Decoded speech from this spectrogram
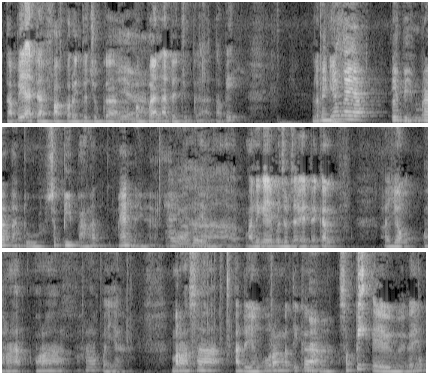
Tapi ada faktor itu juga Iya. beban ada juga tapi lebih nyong kayak lebih merat aduh sepi banget men ya. Kayak apa ya? Mana kayak bocah bocah kayak kan yang ora ora ora apa ya? Merasa ada yang kurang ketika Nah. sepi eh kayak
